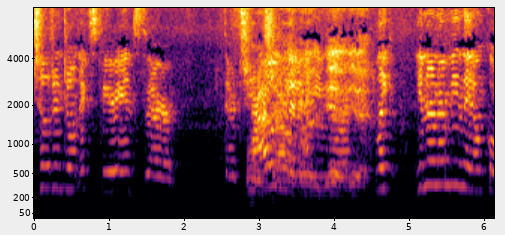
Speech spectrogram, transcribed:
children don't experience their their childhood, anymore. yeah, yeah. Like you know what I mean? They don't go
